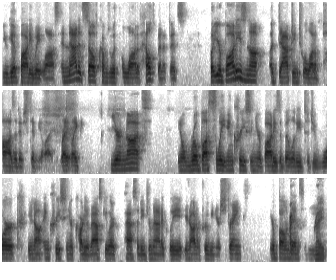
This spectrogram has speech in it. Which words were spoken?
you get body weight loss and that itself comes with a lot of health benefits but your body's not adapting to a lot of positive stimuli right? Like you're not you know robustly increasing your body's ability to do work. You're not increasing your cardiovascular capacity dramatically. You're not improving your strength your bone right. density right.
